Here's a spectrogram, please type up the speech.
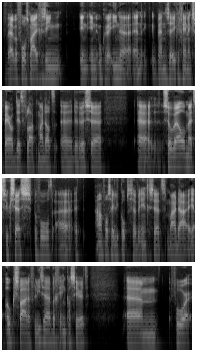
we hebben volgens mij gezien in, in Oekraïne, en ik, ik ben zeker geen expert op dit vlak, maar dat de Russen zowel met succes bijvoorbeeld het aanvalshelikopters hebben ingezet, maar daar ook zware verliezen hebben geïncasseerd. Um, voor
